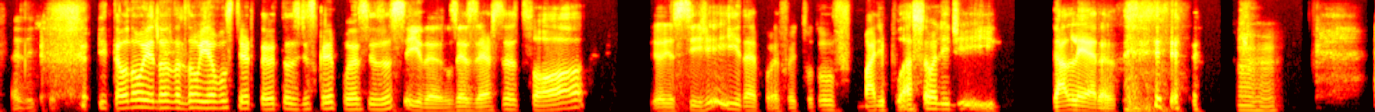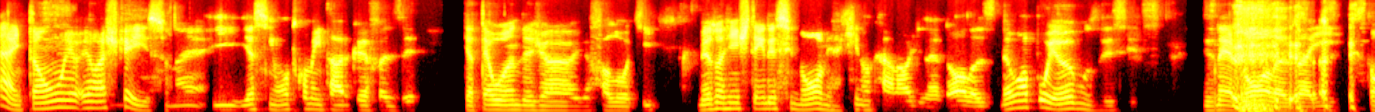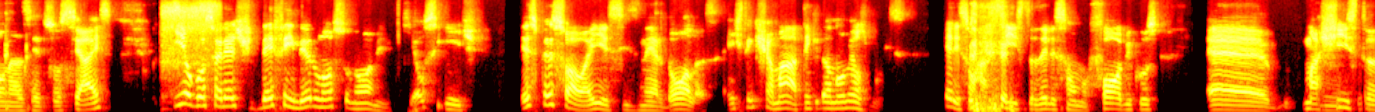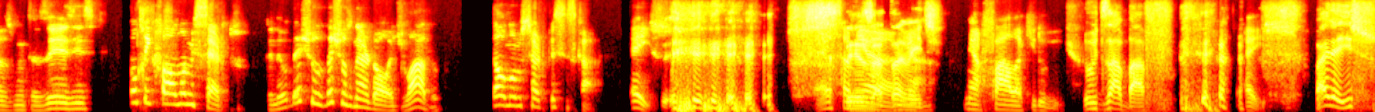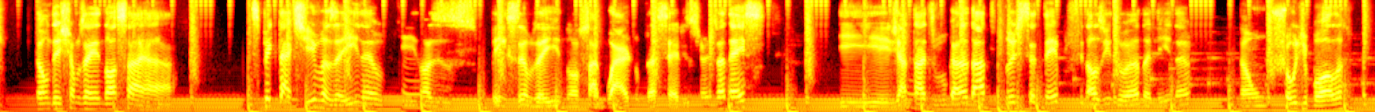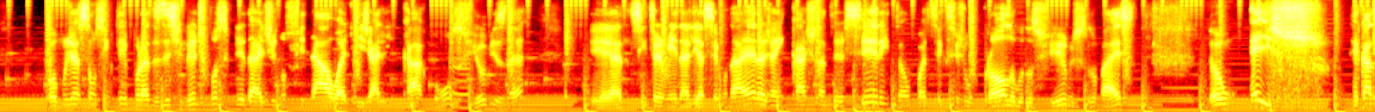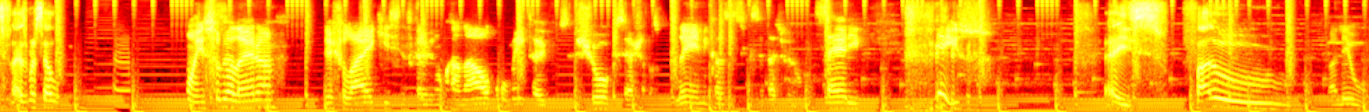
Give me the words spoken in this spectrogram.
Faz sentido. Então não, não, não íamos ter tantas discrepâncias assim, né? Os exércitos é só eh, CGI, né? Pô, foi tudo manipulação ali de galera. Uhum. É, então eu, eu acho que é isso, né? E, e, assim, outro comentário que eu ia fazer, que até o Ander já, já falou aqui, mesmo a gente tendo esse nome aqui no canal de Nerdolas, não apoiamos esses, esses Nerdolas aí que estão nas redes sociais. E eu gostaria de defender o nosso nome, que é o seguinte: esse pessoal aí, esses Nerdolas, a gente tem que chamar, tem que dar nome aos bois. Eles são racistas, eles são homofóbicos, é, machistas muitas vezes. Então tem que falar o nome certo, entendeu? Deixa, deixa os nerdola de lado, dá o nome certo pra esses caras. É isso. Essa é a minha, Exatamente. Minha, minha fala aqui do vídeo. O desabafo. É isso. Mas é isso. Então deixamos aí nossa expectativas aí, né? O que nós pensamos aí, nosso aguardo para a série do Senhor dos Anéis. E já tá divulgada a data, 2 de setembro, finalzinho do ano ali, né? Então, show de bola. Como já são cinco temporadas, existe grande possibilidade de no final ali já linkar com os filmes, né? E assim termina ali a segunda era, já encaixa na terceira, então pode ser que seja o prólogo dos filmes e tudo mais. Então é isso. Recados finais, Marcelo? Bom, é isso, galera. Deixa o like, se inscreve no canal, comenta aí o que você achou, o que você acha das polêmicas, se você tá esperando uma série. E é isso. é isso. Falou! Valeu!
